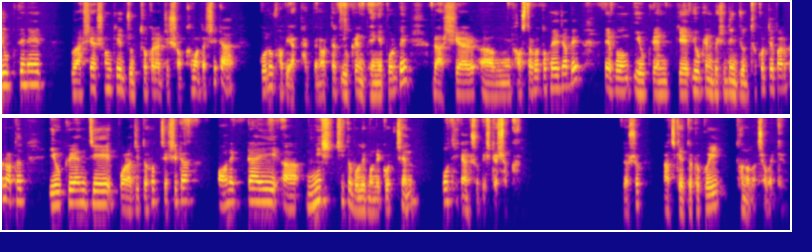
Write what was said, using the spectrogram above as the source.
ইউক্রেনের রাশিয়ার সঙ্গে যুদ্ধ করার যে সক্ষমতা, সেটা কোনোভাবেই আর থাকবে না। অর্থাৎ ইউক্রেন ভেঙে পড়বে, রাশিয়ার হস্তগত হয়ে যাবে এবং ইউক্রেনকে, ইউক্রেন বেশি দিন যুদ্ধ করতে পারবে না। অর্থাৎ ইউক্রেন যে পরাজিত হচ্ছে, সেটা অনেকটাই নিশ্চিত বলে মনে করছেন অধিকাংশ বিশ্লেষক। দর্শক, আজকে এতটুকুই। ধন্যবাদ সবাইকে।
